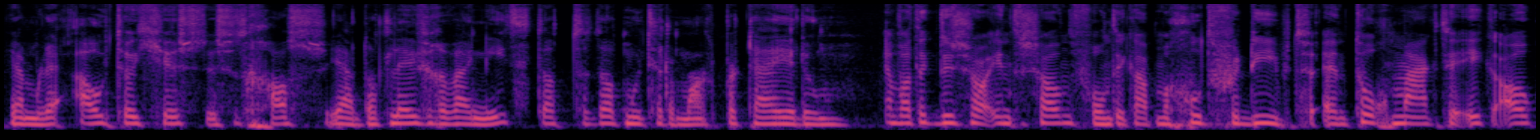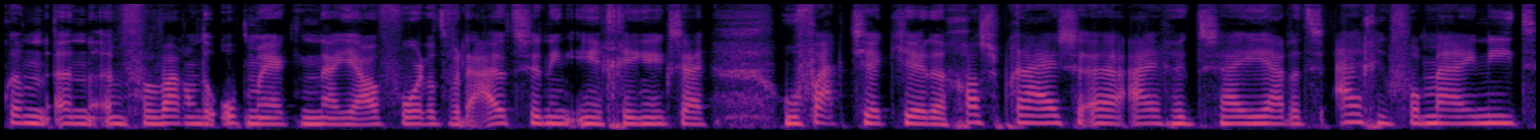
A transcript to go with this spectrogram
Ja, maar de autootjes, dus het gas, ja, dat leveren wij niet. Dat, dat moeten de marktpartijen doen. En wat ik dus zo interessant vond, ik had me goed verdiept. En toch maakte ik ook een, een, een verwarrende opmerking naar jou voordat we de uitzending ingingen. Ik zei: Hoe vaak check je de gasprijs uh, eigenlijk? Zei je: Ja, dat is eigenlijk voor mij niet,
